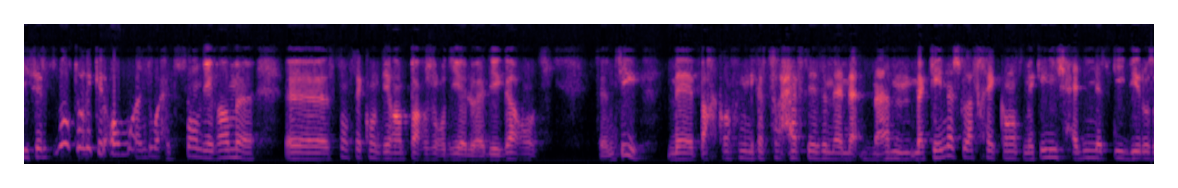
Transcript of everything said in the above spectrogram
كيسير sport ولكن au moins عنده واحد 100 درهم آه، 150 درهم par jour ديالو هذه garantie فهمتي؟ mais par contre ملي كتشرحها في زعما ما, ما, ما كايناش la fréquence ما كاينينش شحال الناس كيديروا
